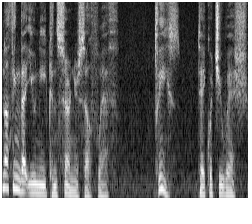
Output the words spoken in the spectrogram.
Nothing that you need concern yourself with. Please, take what you wish.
